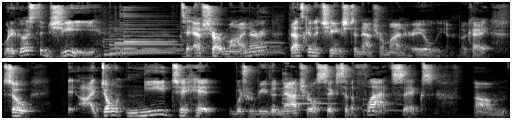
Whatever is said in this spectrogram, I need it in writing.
When it goes to G to F sharp minor, that's gonna change to natural minor, Aeolian, okay? So I don't need to hit, which would be the natural six to the flat six, um,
